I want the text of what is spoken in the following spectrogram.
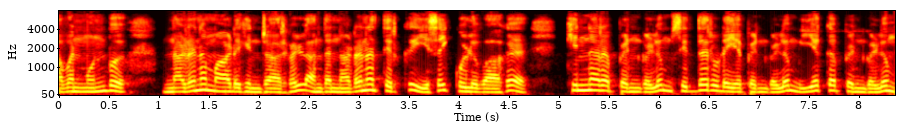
அவன் முன்பு நடனமாடுகின்றார்கள். அந்த நடனத்திற்கு இசைக்குழுவாக கிண்ணற பெண்களும் சித்தருடைய பெண்களும் இயக்க பெண்களும்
